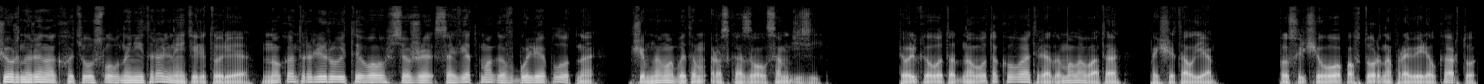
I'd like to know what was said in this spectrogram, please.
Черный рынок хоть и условно нейтральная территория, но контролирует его все же совет магов более плотно, чем нам об этом рассказывал сам Дизий. Только вот одного такого отряда маловато, посчитал я после чего повторно проверил карту,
